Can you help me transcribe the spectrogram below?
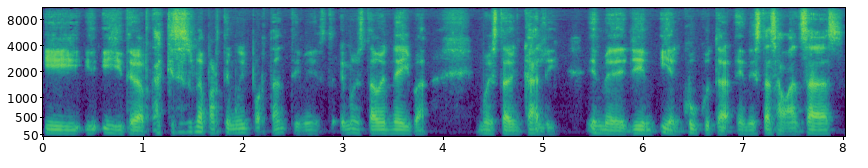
Y, de verdad que esa es una parte muy importante. Hemos estado en Neiva, hemos estado en Cali, en Medellín y en Cúcuta en estas avanzadas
